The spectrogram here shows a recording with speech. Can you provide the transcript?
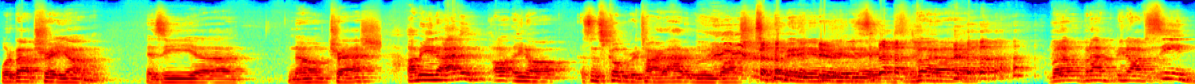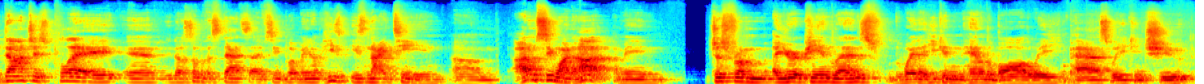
What about Trae Young? Is he uh, no trash? I mean, I haven't. Uh, you know, since Kobe retired, I haven't really watched too many Here it NBA games. But uh, but I, but I've you know I've seen Doncic play and you know some of the stats that I've seen. But you know he's he's 19. Um, I don't see why not. I mean, just from a European lens, the way that he can handle the ball, the way he can pass, the way he can shoot.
